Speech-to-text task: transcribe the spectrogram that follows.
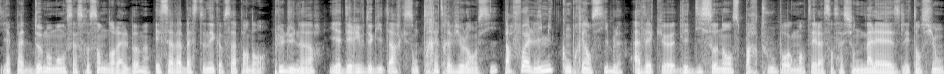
il n'y a pas deux moments où ça se ressemble dans l'album. Et ça va bastonner comme ça pendant plus d'une heure. Il y a des riffs de guitare qui sont très très violents aussi. Parfois limite compréhensibles avec euh, des dissonances partout pour augmenter la sensation de malaise, les tensions.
